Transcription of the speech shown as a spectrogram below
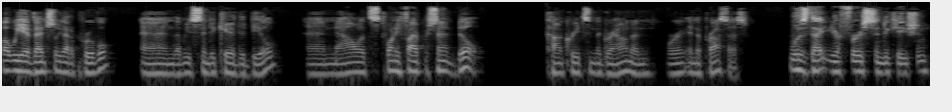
But we eventually got approval and then we syndicated the deal. And now it's 25% built. Concrete's in the ground and we're in the process. Was that your first syndication?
